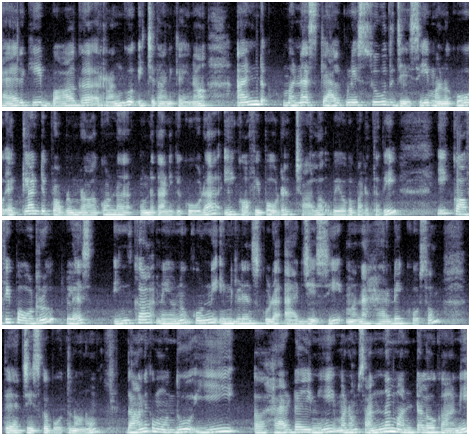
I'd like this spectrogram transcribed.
హెయిర్కి బాగా రంగు ఇచ్చేదానికైనా అండ్ మన స్కాల్ప్ని సూద్ చేసి మనకు ఎట్లాంటి ప్రాబ్లం రాకుండా ఉండడానికి కూడా ఈ కాఫీ పౌడర్ చాలా ఉపయోగపడుతుంది. ఈ కాఫీ పౌడరు ప్లస్ ఇంకా నేను కొన్ని ఇంగ్రీడియంట్స్ కూడా యాడ్ చేసి మన హెయిర్ డై కోసం తయారు చేసుకోబోతున్నాను. దానికి ముందు ఈ హెయిర్ డైని మనం సన్న మంటలో కానీ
